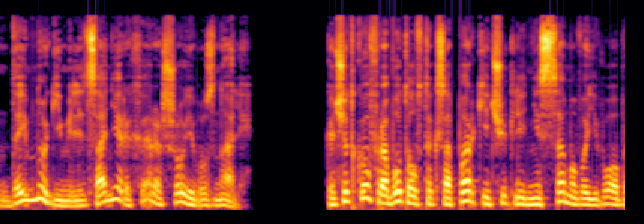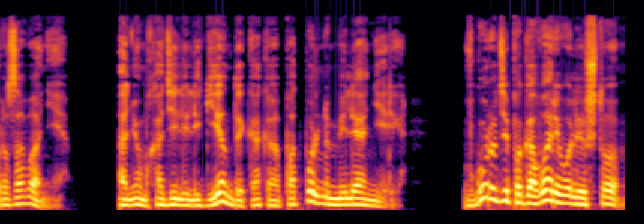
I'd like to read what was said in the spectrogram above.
да и многие милиционеры хорошо его знали. Кочетков работал в таксопарке чуть ли не с самого его образования. О нем ходили легенды, как о подпольном миллионере. В городе поговаривали, что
